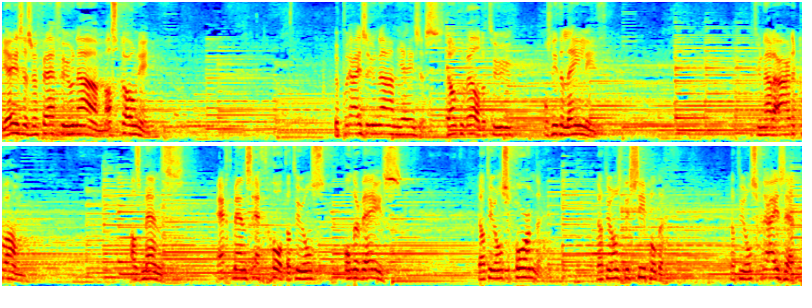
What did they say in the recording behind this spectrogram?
Jezus, we verheffen uw naam als koning. We prijzen uw naam, Jezus. Dank u wel dat u ons niet alleen liet. Dat u naar de aarde kwam. Als mens. Echt mens, echt God. Dat u ons onderwees. Dat u ons vormde. Dat u ons discipelde. Dat u ons vrijzette.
